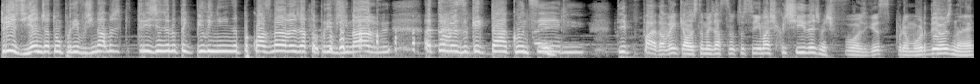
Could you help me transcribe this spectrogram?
13 anos já estão a perder a virgindade, mas 13 anos eu não tenho pilinha ainda para quase nada, já estou a perder a virgindade. então, mas o que é que está a acontecer? Tipo, pá, está bem que elas também já estão a sair mais crescidas, mas fosga-se, por amor de Deus, não é?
